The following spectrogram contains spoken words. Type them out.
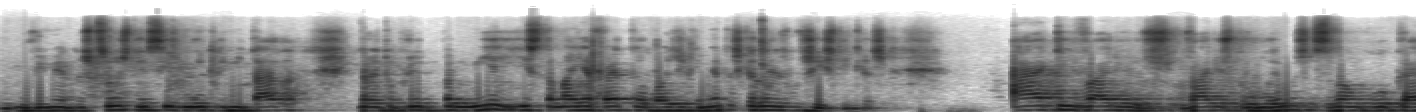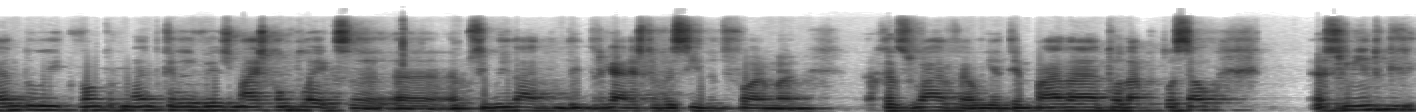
de movimento das pessoas tem sido muito limitada durante o período de pandemia e isso também afeta logicamente as cadeias logísticas há aqui vários, vários problemas que se vão colocando e que vão tornando cada vez mais complexa a, a possibilidade de entregar esta vacina de forma razoável e atempada a toda a população, assumindo que,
